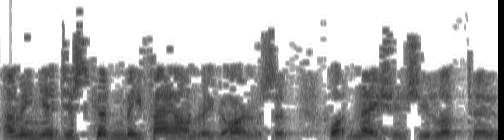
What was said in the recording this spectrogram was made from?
I mean, it just couldn't be found regardless of what nations you look to.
